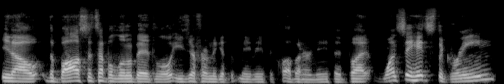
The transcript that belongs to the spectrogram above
you know, the ball sits up a little bit, it's a little easier for him to get the, maybe the club underneath it. But once it hits the green,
